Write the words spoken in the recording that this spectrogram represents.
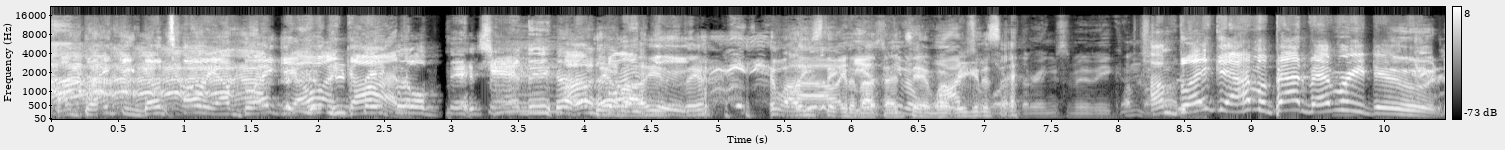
I'm blanking. Don't tell me I'm blanking. Oh my You god. fake little bitch, Andy. I'm Yeah, while he's, while he's thinking he about hasn't that, even Tim, what were you gonna say? the Rings movie. Come on. I'm blanking. I have a bad memory, dude.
